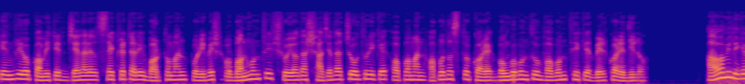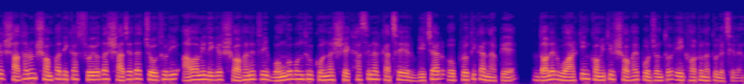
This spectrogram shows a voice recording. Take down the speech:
কেন্দ্রীয় কমিটির জেনারেল সেক্রেটারি বর্তমান পরিবেশ ও বনমন্ত্রী সৈয়দা সাজেদা চৌধুরীকে অপমান অপদস্থ করে বঙ্গবন্ধু ভবন থেকে বের করে দিল। আওয়ামী লীগের সাধারণ সম্পাদিকা সৈয়দা সাজেদা চৌধুরী আওয়ামী লীগের সভানেত্রী বঙ্গবন্ধু কন্যা শেখ হাসিনার কাছে এর বিচার ও প্রতিকার না পেয়ে দলের ওয়ার্কিং কমিটির সভায় পর্যন্ত এই ঘটনা তুলেছিলেন।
